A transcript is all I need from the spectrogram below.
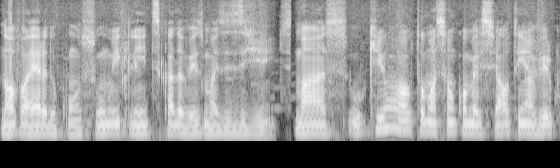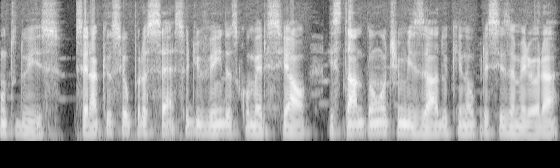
nova era do consumo e clientes cada vez mais exigentes. Mas o que a automação comercial tem a ver com tudo isso? Será que o seu processo de vendas comercial está tão otimizado que não precisa melhorar?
